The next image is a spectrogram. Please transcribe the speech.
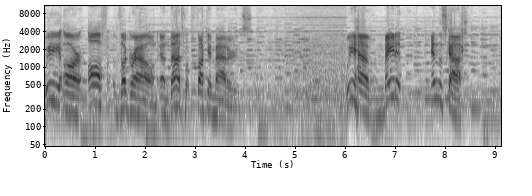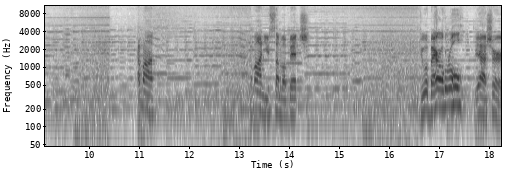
We are off the ground, and that's what fucking matters. We have made it in the sky. Come on. Come on, you son of a bitch. Do a barrel roll? Yeah, sure.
